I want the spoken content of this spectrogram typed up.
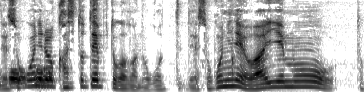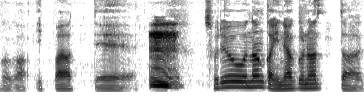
で、そこにいろいろカセットテープとかが残ってて、そこにね、YMO とかがいっぱいあって、うん。それをなんかいなくなった、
